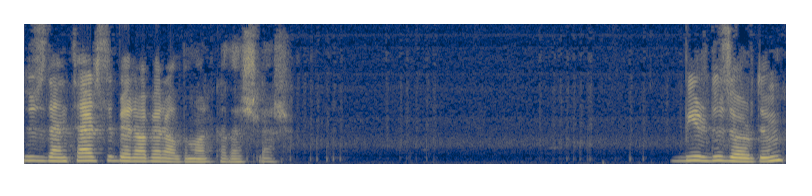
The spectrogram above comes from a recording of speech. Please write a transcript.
Düzden tersi beraber aldım arkadaşlar bir düz ördüm.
